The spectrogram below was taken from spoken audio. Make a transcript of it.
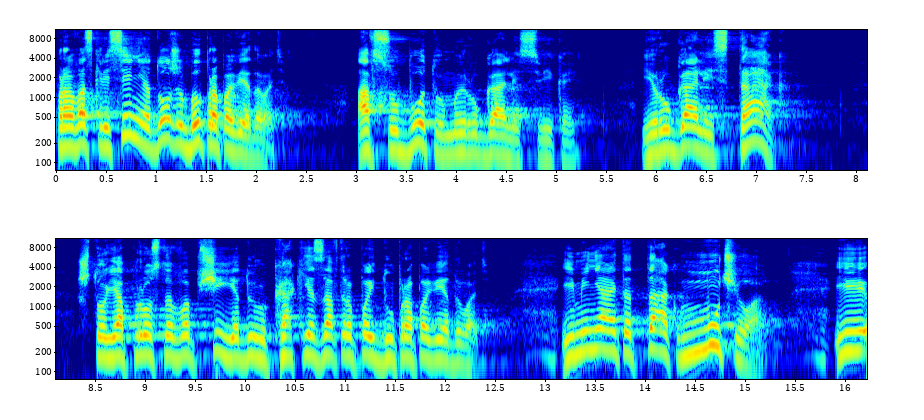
в воскресенье я должен был проповедовать. А в субботу мы ругались с Викой и ругались так, что я просто вообще, я думаю, как я завтра пойду проповедовать. И меня это так мучило. И,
